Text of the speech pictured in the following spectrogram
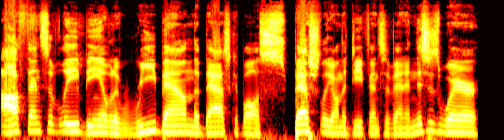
offensively being able to rebound the basketball especially on the defensive end. And this is where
